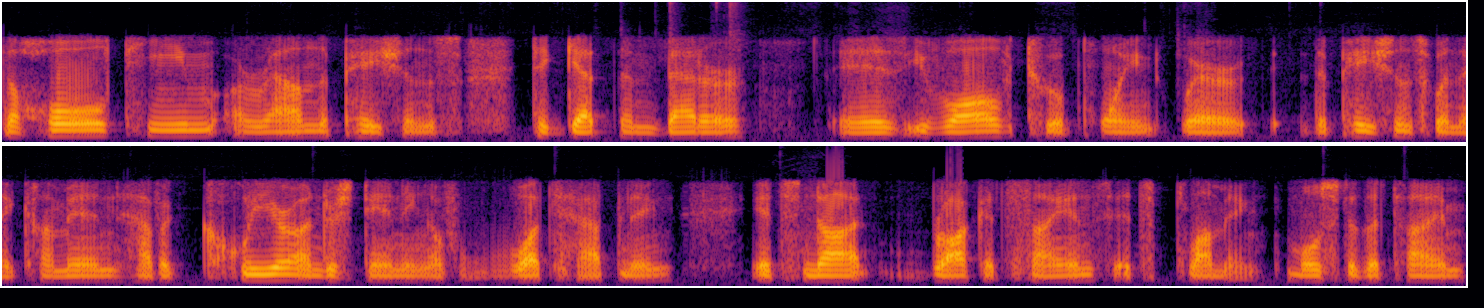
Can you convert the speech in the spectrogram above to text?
the whole team around the patients to get them better is evolved to a point where the patients, when they come in, have a clear understanding of what's happening. It's not rocket science, it's plumbing most of the time.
